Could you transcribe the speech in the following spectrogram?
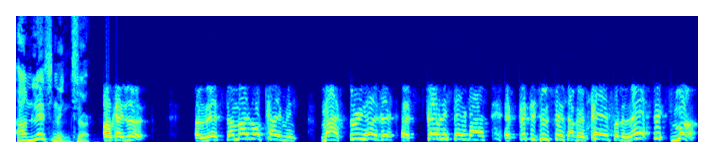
I'm listening, sir. Okay, look. Unless somebody gonna pay me my three hundred and seventy-seven dollars and fifty-two cents I've been paying for the last six months.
